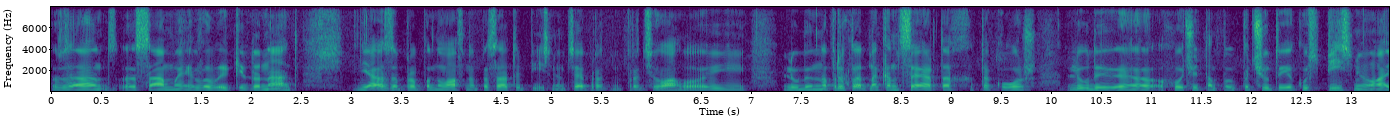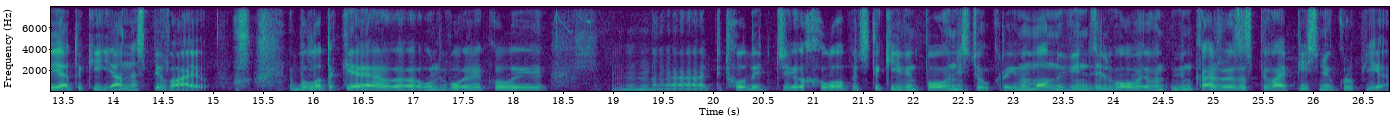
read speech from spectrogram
за самий великий донат. Я запропонував написати пісню. Це працювало і люди, наприклад, на концертах також люди е, хочуть там почути якусь пісню, а я такий, я не співаю. Було таке е, у Львові, коли підходить хлопець такий, він повністю україномовний, він зі Львова. Він, він каже: заспівай пісню Круп'є.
